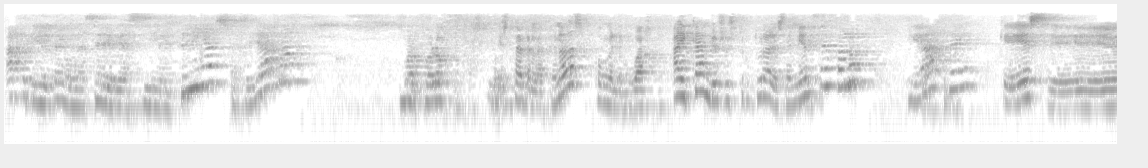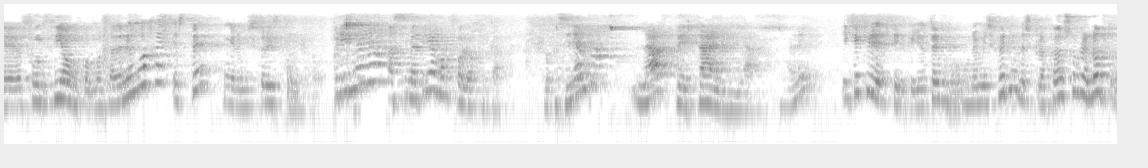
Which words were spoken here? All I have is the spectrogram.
hace que yo tenga una serie de asimetrías que se llaman morfológicas, están relacionadas con el lenguaje. Hay cambios estructurales en mi encéfalo que hacen que esa función como es la del lenguaje esté en el hemisferio izquierdo. Primera asimetría morfológica, lo que se llama la petalia, ¿vale? ¿Y qué quiere decir? Que yo tengo un hemisferio desplazado sobre el otro.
